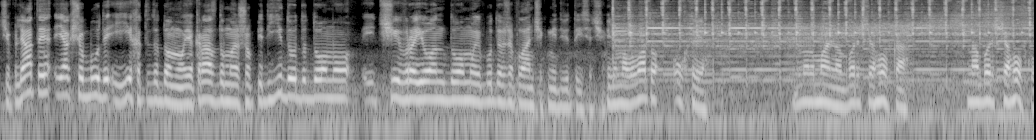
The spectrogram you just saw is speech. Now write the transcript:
Чіпляти, якщо буде, і їхати додому. Якраз думаю, що під'їду додому і чи в район дому, і буде вже планчик мій 2000. Или маловато. Ух ти. Нормально, борщаговка. На борщаговку.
